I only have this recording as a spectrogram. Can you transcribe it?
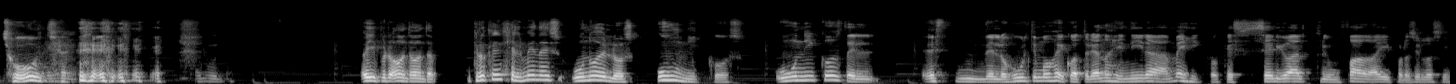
Chucha. Puta. Oye, pero aguanta, aguanta. Creo que Ángel Mena es uno de los únicos, únicos del, es- de los últimos ecuatorianos en ir a México, que serio ha triunfado ahí, por decirlo así.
